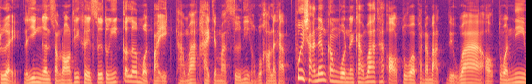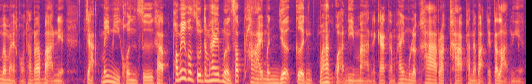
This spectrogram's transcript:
เรื่อยๆ และยิ่งเงินสำรองที่เคยซื้อตรงนี้ก็เริ่มหมดไปอีกถามว่าใครจะมาซื้อหนี้ของพวกเขาแล้วครับผู้ชาเริ่มกังวลนะครับว่าถ้าออกตัวพันธบัตรหรือว่าออกตัวหนี้มาใหม่ของทางรัฐบาลเนี่ยจะไม่มีคนซื้อครับเพราะไม่มีคนซื้อทำให้เหมือนซัพพลายมันเยอะเกินมากกว่าดีมานนะครับทำให้มูลค่าราคาพันธบัตรในตลาดเนี่ย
